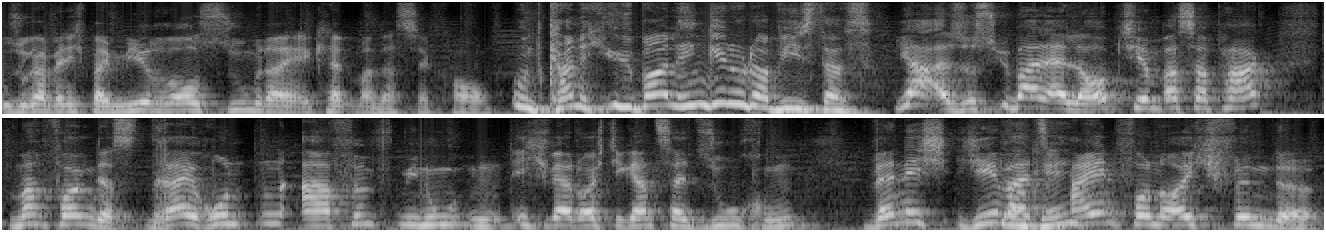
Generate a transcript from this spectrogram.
sogar wenn ich bei mir rauszoome, dann erkennt man das ja kaum. Und kann ich überall hingehen oder wie ist das? Ja, also ist überall erlaubt hier im Wasserpark. Wir machen folgendes. Drei Runden, a fünf Minuten. Ich werde euch die ganze Zeit suchen. Wenn ich jeweils Okay. einen von euch finde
